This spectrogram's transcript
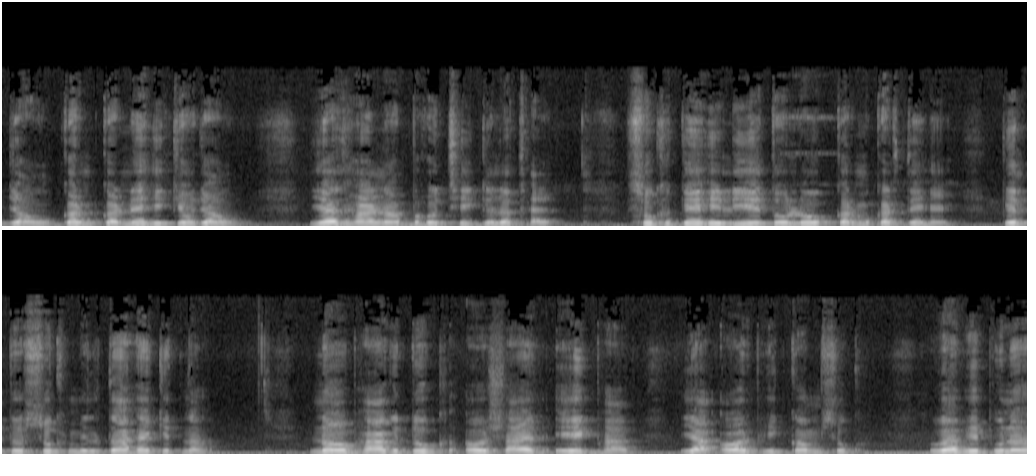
जाऊँ? कर्म करने ही क्यों जाऊँ? यह धारणा बहुत ही गलत है। सुख के ही लिए तो लोग कर्म करते हैं, किंतु सुख मिलता है कितना? नौ भाग दुख और शायद एक भाग या और भी कम सुख। वह भी पुनः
